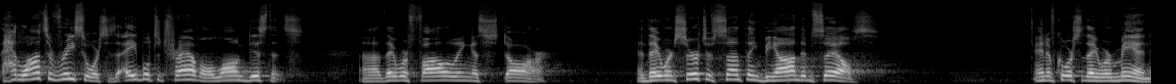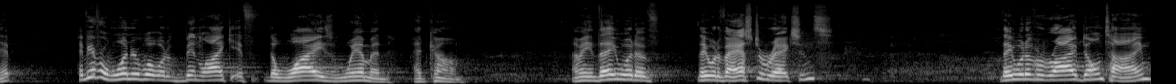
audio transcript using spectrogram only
had lots of resources, able to travel a long distance. Uh, they were following a star, and they were in search of something beyond themselves. And of course, they were men. Have you ever wondered what would have been like if the wise women had come? I mean, they would have, they would have asked directions, they would have arrived on time,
